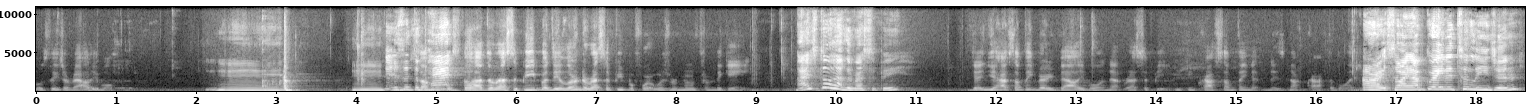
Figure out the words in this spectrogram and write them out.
Those things are valuable. Mm, mm. Is it the Some pack? people still have the recipe, but they learned the recipe before it was removed from the game. I still have the recipe. Then you have something very valuable in that recipe. You can craft something that is not craftable anymore. All right, so I upgraded to Legion,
